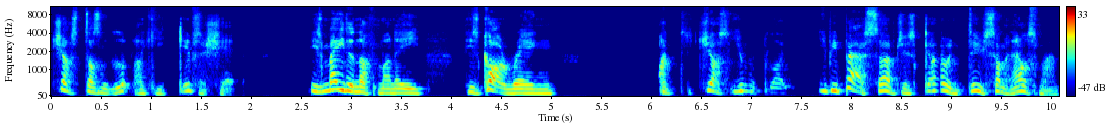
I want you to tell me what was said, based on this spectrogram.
just doesn't look like he gives a shit. He's made enough money. He's got a ring. I just you like you'd be better served just go and do something else, man.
